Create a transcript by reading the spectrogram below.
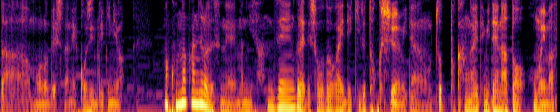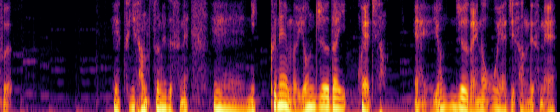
たものでしたね、個人的には。まあ、こんな感じのですね、まあ、2、3000円ぐらいで衝動買いできる特集みたいなのもちょっと考えてみたいなと思います。えー、次3つ目ですね。えー、ニックネーム40代親父さん。えー、40代の親父さんですね。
